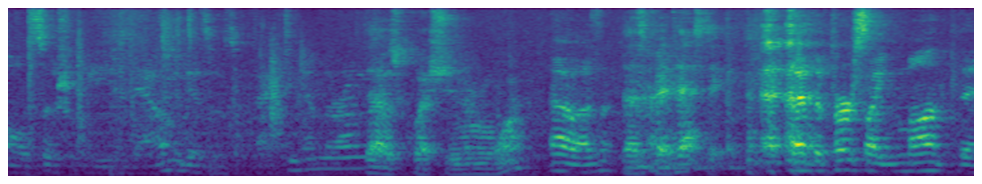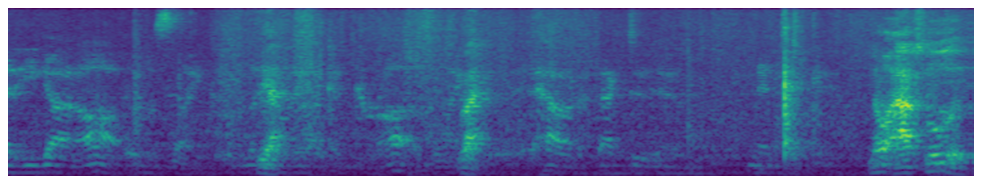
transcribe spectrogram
all social media down because it was affecting him the wrong way. That was question number one. oh, was it? That's fantastic. but the first like month that he got off, it was like literally Yeah. like a drug. Like Right. how it affected him mentally. No, absolutely.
